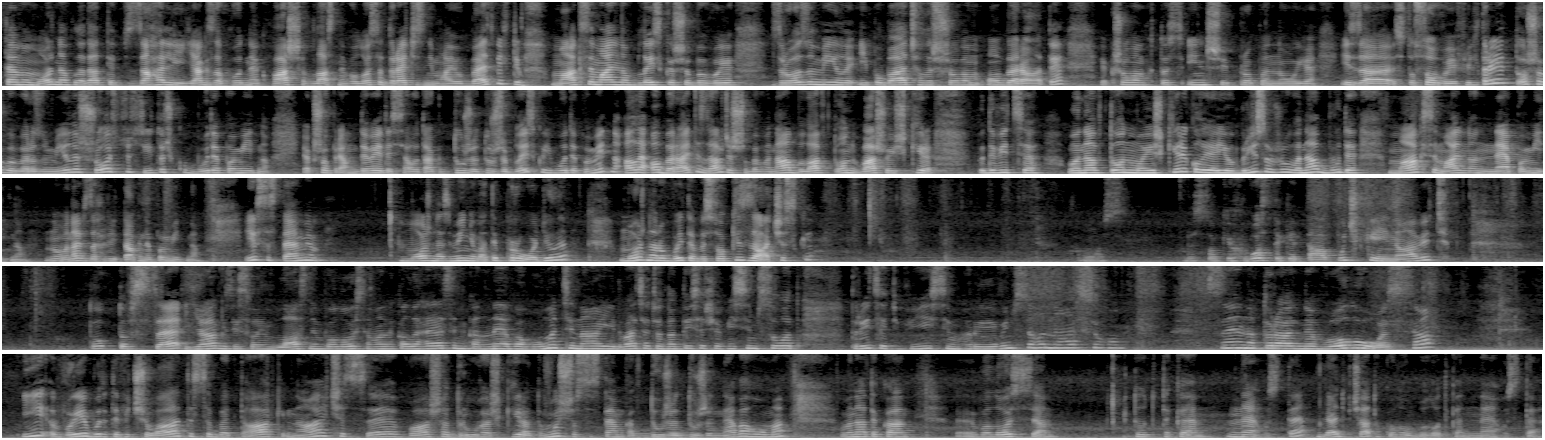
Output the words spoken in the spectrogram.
Тему можна вкладати взагалі як завгодно, як ваше власне волосся. До речі, знімаю без фільтрів максимально близько, щоб ви зрозуміли і побачили, що вам обирати. Якщо вам хтось інший пропонує і застосовує фільтри, то щоб ви розуміли, що ось цю сіточку буде помітно. Якщо прям дивитися отак дуже-дуже близько, і буде помітно, але обирайте завжди, щоб вона була в тон вашої шкіри. Подивіться, вона в тон моєї шкіри, коли я її обрізужу, вона буде максимально непомітна. Ну, вона взагалі так непомітна. І в системі можна змінювати проділи, можна робити високі зачіски. Ось, високі хвостики та пучки навіть. Тобто все як зі своїм власним волоссям. Вона така легесенька, невагома. Ціна її 21 838 гривень всього-навсього. Це натуральне волосся. І ви будете відчувати себе так, наче це ваша друга шкіра, тому що системка дуже-дуже невагома. Вона така е, волосся тут таке не густе для дівчат, у кого було таке не густе.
